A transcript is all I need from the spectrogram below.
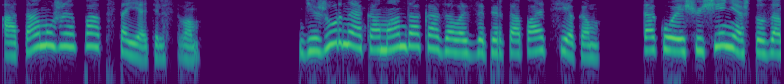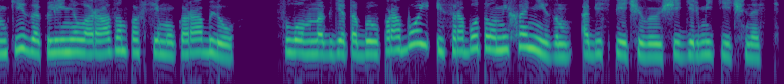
а там уже по обстоятельствам. Дежурная команда оказалась заперта по отсекам. Такое ощущение, что замки заклинило разом по всему кораблю, словно где-то был пробой и сработал механизм, обеспечивающий герметичность.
